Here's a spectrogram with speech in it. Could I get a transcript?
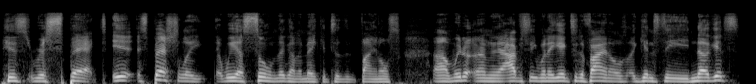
his respect, it, especially we assume they're going to make it to the finals. Um, we don't. I mean, obviously, when they get to the finals against the Nuggets,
